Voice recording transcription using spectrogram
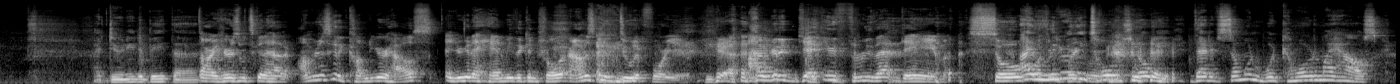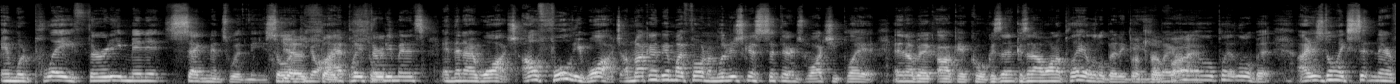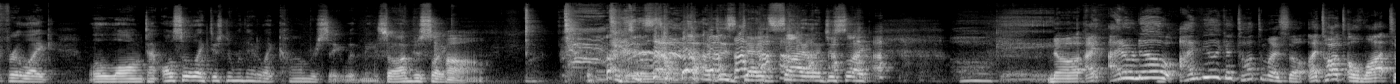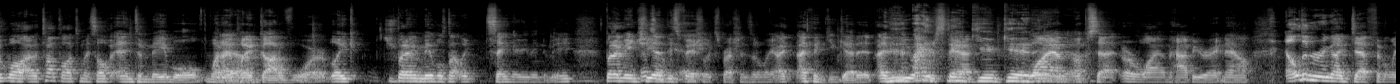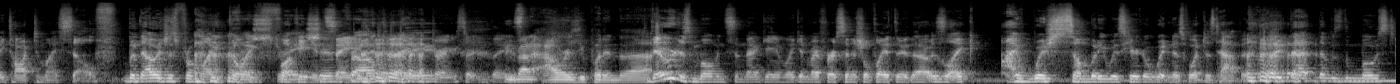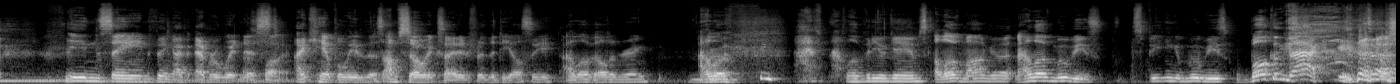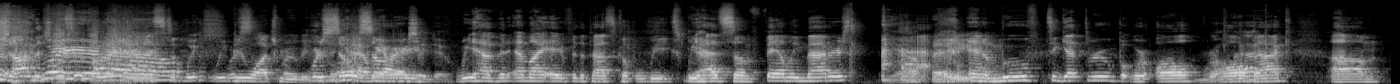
I do need to beat that. All right, here's what's gonna happen. I'm just gonna come to your house and you're gonna hand me the controller, and I'm just gonna do it for you. Yeah. I'm gonna get you through that game so. I literally quickly. told Joey that if someone would come over to my house and would play 30 minute segments with me, so Yeah, like you know, like I play 30 short- minutes and then I watch. I'll fully watch. I'm not gonna be on my phone. I'm literally just gonna sit there and just watch you play it, and I'll be like, okay, cool, because then because then I want to play a little bit again. So I'm like, all funny. right, I'll play a little bit. I just don't like sitting there for like a long time. Also, like, there's no one there to like conversate with me, so I'm just like, Oh, I'm just dead silent, just like. Okay. No, I, I don't know. I feel like I talked to myself. I talked a lot to well, I talked a lot to myself and to Mabel when I played God of War. Like, but I mean, Mabel's not like saying anything to me. But I mean, she That's had these facial expressions, and I'm like, I, I think you get it. I think you I think understand you get why it. I'm Yeah. upset or why I'm happy right now. Elden Ring, I definitely talked to myself, but that was just from like going fucking insane during certain things. the amount of hours you put into that. There were just moments in that game, like in my first initial playthrough, that I was like, I wish somebody was here to witness what just happened. Like that, that was the most insane thing I've ever witnessed. That's funny. I can't believe this. I'm so excited for the DLC. I love Elden Ring. I love I, I love video games. I love manga, and I love movies. Speaking of movies, welcome back to the Shot in the Chaser podcast. We, we do watch movies. We're so well. Yeah, we sorry. actually do. We have been MIA for the past couple weeks. We Yeah. had some family matters Yeah. and a move to get through, but we're all we're, We're all, all back. Um,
